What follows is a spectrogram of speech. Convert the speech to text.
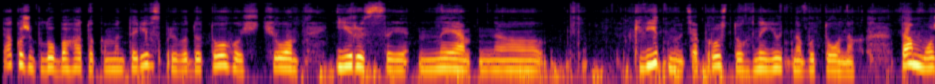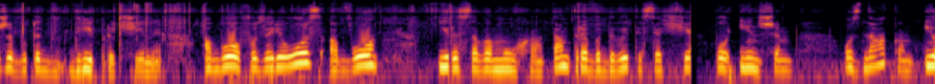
Також було багато коментарів з приводу того, що іриси не е, квітнуть, а просто гниють на бутонах. Там може бути дві причини: або фузаріоз, або ірисова муха. Там треба дивитися ще по іншим ознакам і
